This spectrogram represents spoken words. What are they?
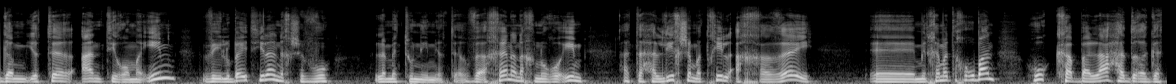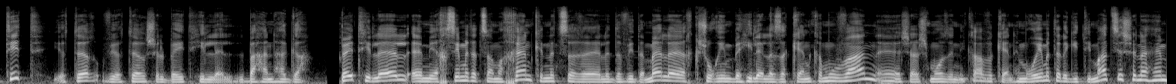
גם יותר אנטי-רומאים, ואילו בית הלל נחשבו למתונים יותר. ואכן אנחנו רואים התהליך שמתחיל אחרי אה, מלחמת החורבן הוא קבלה הדרגתית יותר ויותר של בית הלל בהנהגה. בית הלל אה, מייחסים את עצמם אכן כנצר אה, לדוד המלך, קשורים בהלל הזקן כמובן, אה, שעל שמו זה נקרא, וכן, הם רואים את הלגיטימציה שלהם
